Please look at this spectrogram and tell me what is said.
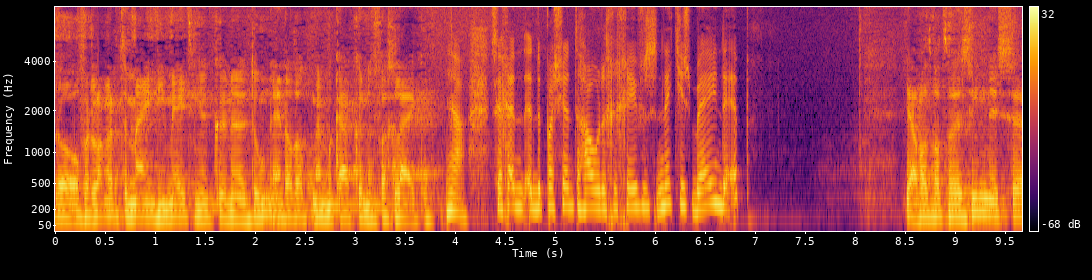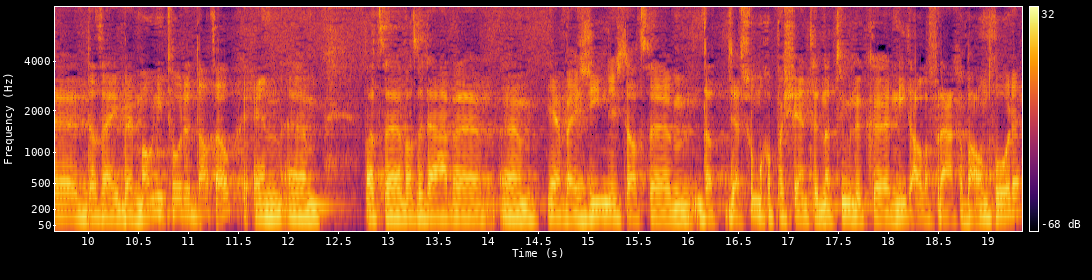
over langere termijn die metingen kunnen doen en dat ook met elkaar kunnen vergelijken. Ja, zeg, en, en de patiënten houden de gegevens netjes bij in de app? Ja, wat, wat we zien is uh, dat wij, wij monitoren dat ook. En um, wat, uh, wat we daar uh, um, ja, bij zien is dat, um, dat ja, sommige patiënten natuurlijk uh, niet alle vragen beantwoorden.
